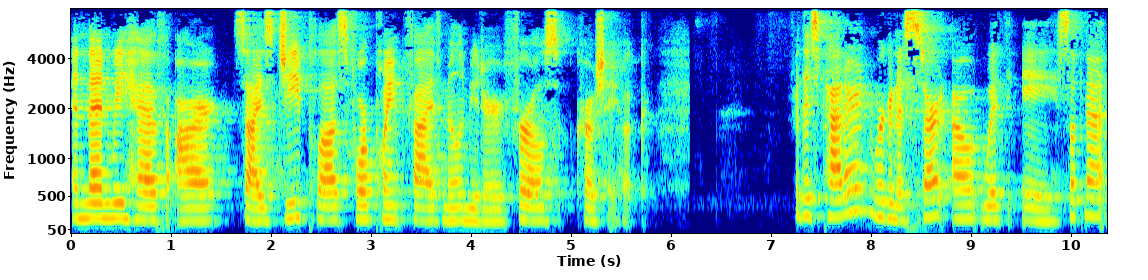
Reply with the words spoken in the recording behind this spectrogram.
And then we have our size G plus 4.5 millimeter Furls crochet hook. For this pattern, we're going to start out with a slip knot.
